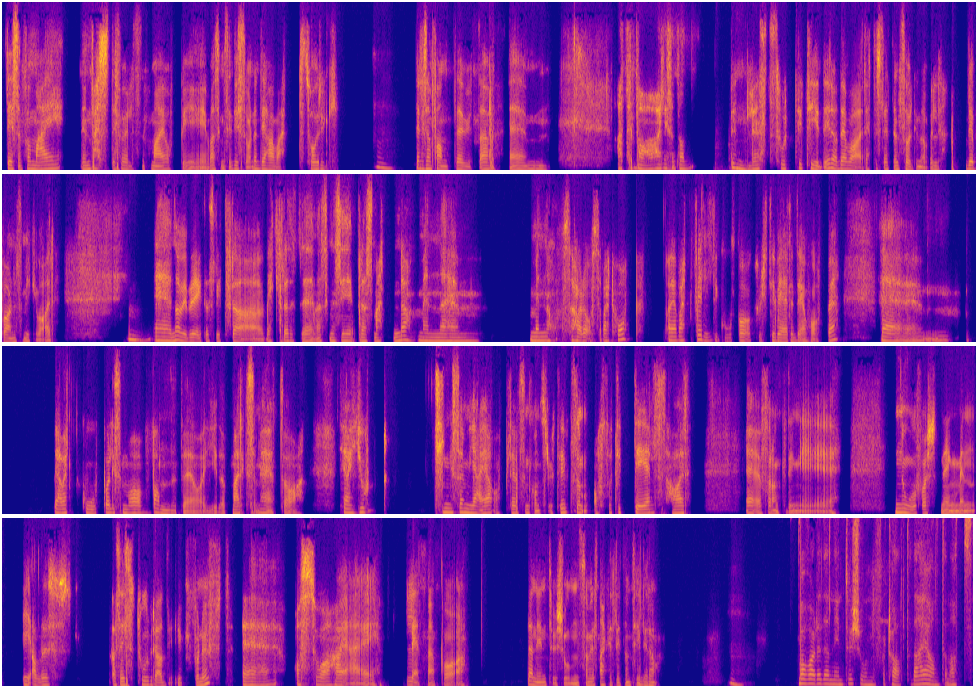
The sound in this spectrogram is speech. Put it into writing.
det som for meg Den verste følelsen for meg oppi hva skal si, disse årene, det har vært sorg. Mm. Jeg liksom fant det ut av. Um, at det var liksom sånn bunnløst sort til tider, og det var rett og slett en sorgnovel, det barnet som ikke var. Mm. Eh, nå har vi beveget oss litt fra, vekk fra dette, hva skal vi si, fra smerten, da, men, eh, men så har det også vært håp. Og jeg har vært veldig god på å kultivere det håpet. Eh, jeg har vært god på liksom å vanne det og gi det oppmerksomhet. Og jeg har gjort ting som jeg har opplevd som konstruktivt, som også til dels har forankring i noe forskning, men i, alle, altså i stor grad i fornuft. Eh, og så har jeg lent meg på denne intuisjonen som vi snakket litt om tidligere. Mm. Hva var det den intuisjonen fortalte deg, annet enn at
